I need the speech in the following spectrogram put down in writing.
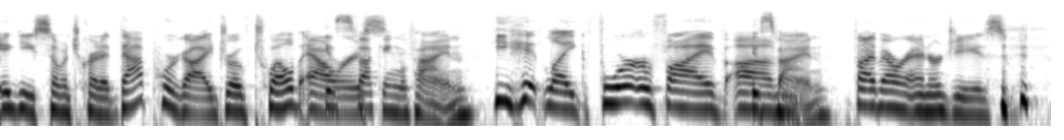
Iggy so much credit. That poor guy drove 12 hours. It's fucking fine. he hit like four or five um, fine. five hour energies.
